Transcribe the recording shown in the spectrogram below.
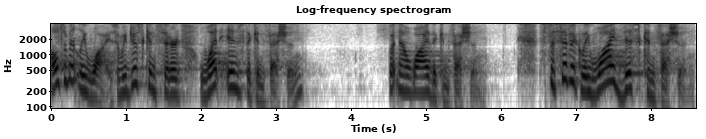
Ultimately, why? So we've just considered what is the confession, but now why the confession? Specifically, why this confession?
